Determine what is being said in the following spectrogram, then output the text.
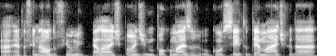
a reta final do filme, ela expande um pouco mais o, o conceito temático da,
